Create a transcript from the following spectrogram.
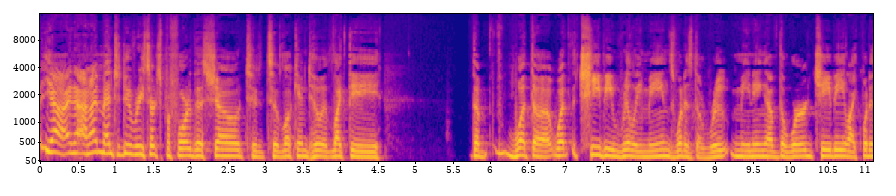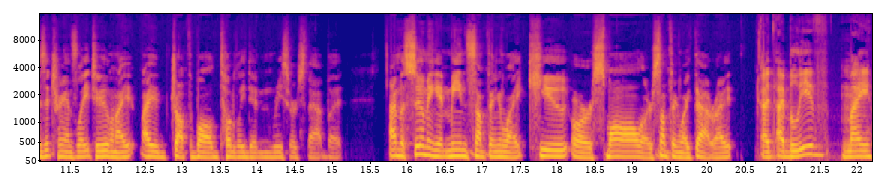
Yeah, and, and I meant to do research before this show to to look into it, like the the what the what the chibi really means. What is the root meaning of the word chibi? Like, what does it translate to? And I I dropped the ball, totally didn't research that, but I'm assuming it means something like cute or small or something like that, right? I, I believe my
